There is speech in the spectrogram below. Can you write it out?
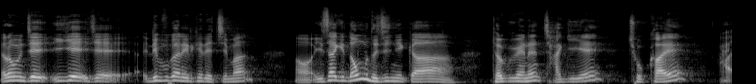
여러분 이제 이게 이제 리브가는 이렇게 됐지만 어, 이삭이 너무 늦으니까 결국에는 자기의 조카의 아,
